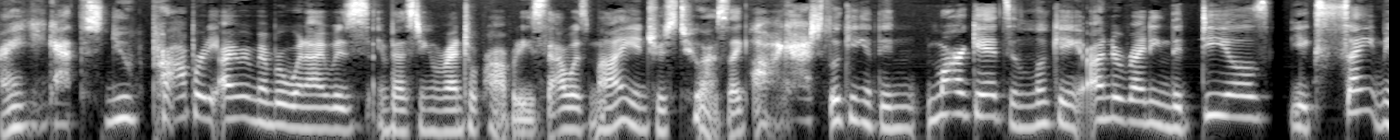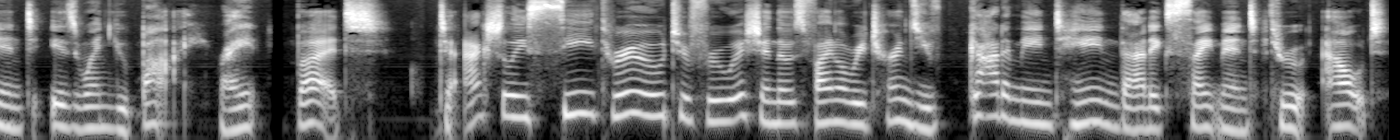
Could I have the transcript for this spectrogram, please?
right? You got this new property. I remember when I was investing in rental properties, that was my interest too. I was like, oh my gosh, looking at the markets and looking, underwriting the deals. The excitement is when you buy, right? But to actually see through to fruition those final returns, you've got to maintain that excitement throughout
